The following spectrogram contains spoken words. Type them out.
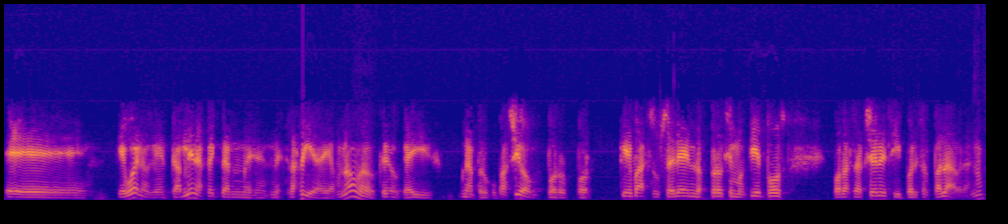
eh, que bueno, que también afectan nuestras vidas, digamos, ¿no? Creo que hay una preocupación por, por qué va a suceder en los próximos tiempos por las acciones y por esas palabras, ¿no?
